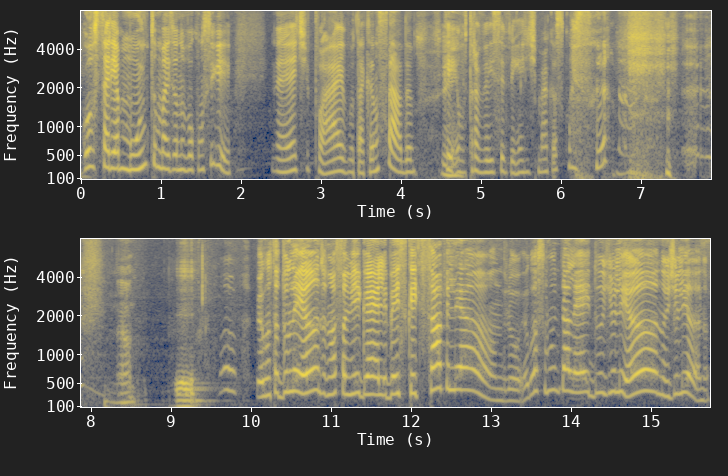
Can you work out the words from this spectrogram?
Gostaria muito, mas eu não vou conseguir. Né? Tipo, ai, vou estar cansada. Sim. Tem- outra vez você vem, a gente marca as coisas. Não, Pergunta do Leandro, nosso amigo LB Skate. Salve, Leandro! Eu gosto muito da lei do Juliano. Juliano,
